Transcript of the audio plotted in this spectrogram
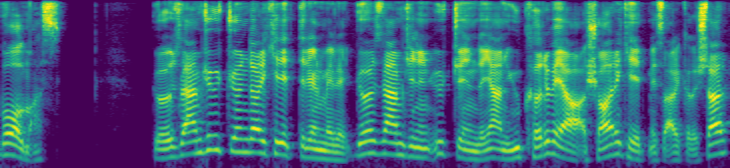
Bu olmaz. Gözlemci üç yönde hareket ettirilmeli. Gözlemcinin üç yönünde yani yukarı veya aşağı hareket etmesi arkadaşlar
